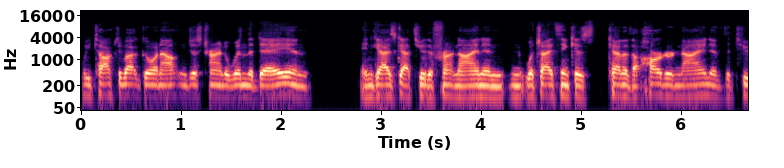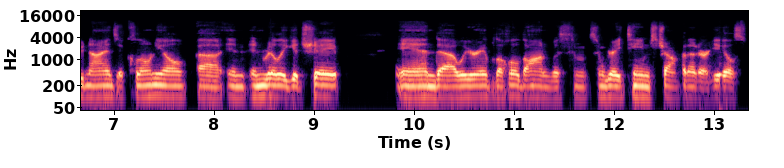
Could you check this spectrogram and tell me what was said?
we talked about going out and just trying to win the day. And, and guys got through the front nine, and which I think is kind of the harder nine of the two nines at Colonial uh, in in really good shape. And uh, we were able to hold on with some some great teams chomping at our heels.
